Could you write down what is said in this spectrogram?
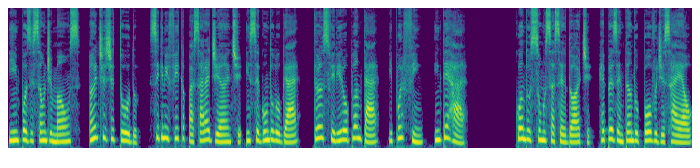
E imposição de mãos, antes de tudo, significa passar adiante, em segundo lugar, transferir ou plantar, e por fim, enterrar. Quando o sumo sacerdote, representando o povo de Israel,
